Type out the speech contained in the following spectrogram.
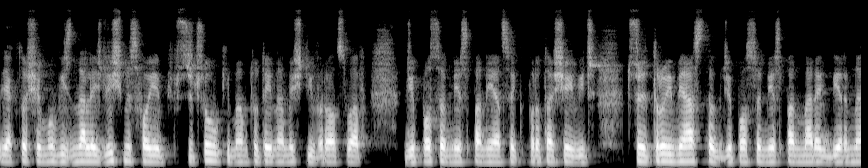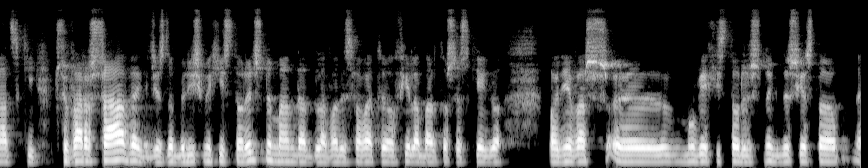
y, jak to się mówi, znaleźliśmy swoje przyczółki, mam tutaj na myśli Wrocław, gdzie posłem jest pan Jacek Protasiewicz, czy Trójmiasto, gdzie posłem jest pan Marek Biernacki, czy Warszawę, gdzie zdobyliśmy historyczny mandat dla Władysława Teofila Bartoszewskiego, ponieważ y, mówię historyczny, gdyż jest to, e,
